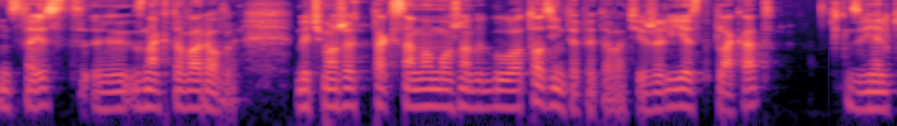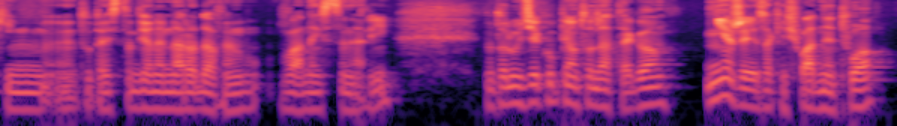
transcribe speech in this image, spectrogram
Więc to jest e, znak towarowy. Być może tak samo można by było to zinterpretować. Jeżeli jest plakat z wielkim e, tutaj stadionem narodowym w ładnej scenerii, no to ludzie kupią to dlatego, nie że jest jakieś ładne tło,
